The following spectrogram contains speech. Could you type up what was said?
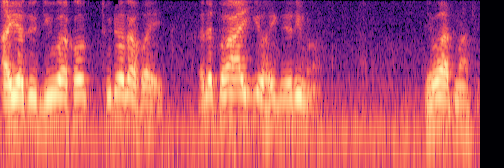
અહીં હજુ જીવ આખો છૂટ્યો ના હોય. અને તો આવી ગયો હોય ગેરીમાં. એવો આત્મા છે.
